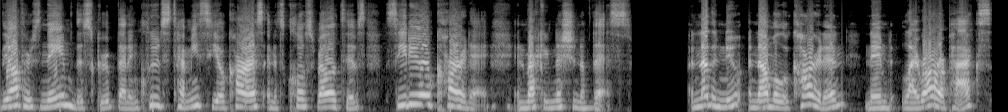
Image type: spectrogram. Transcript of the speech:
The authors named this group that includes Tamisiocaris and its close relatives Cetiocaridae in recognition of this. Another new anomalocaridan named Lyrarapax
